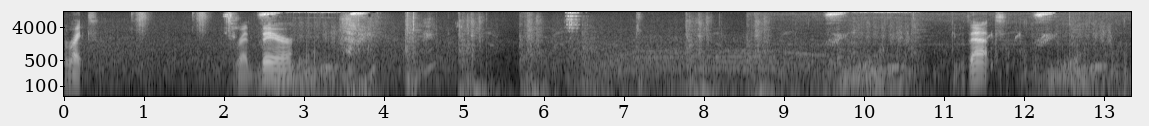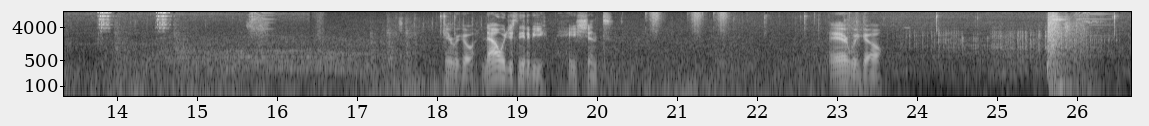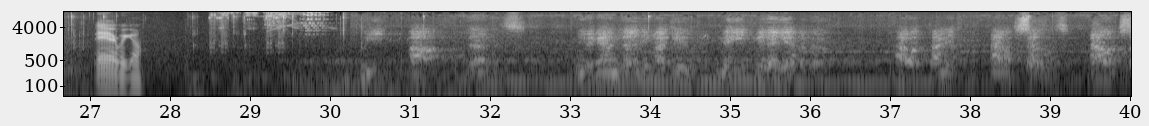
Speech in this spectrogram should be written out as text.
Right. Red there. That. Here we go. Now we just need to be patient. There we go. There we go.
